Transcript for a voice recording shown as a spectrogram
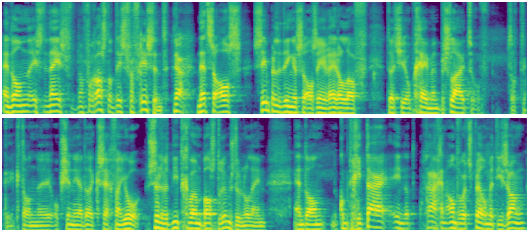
En dan is het ineens, dan verrast dat is verfrissend. Net zoals simpele dingen zoals in Redalaf. Dat je op een gegeven moment besluit. Of, dat ik, ik dan eh, optioneer dat ik zeg van joh, zullen we het niet gewoon bas drums doen alleen? En dan komt de gitaar in dat graag een antwoordspel met die zang.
